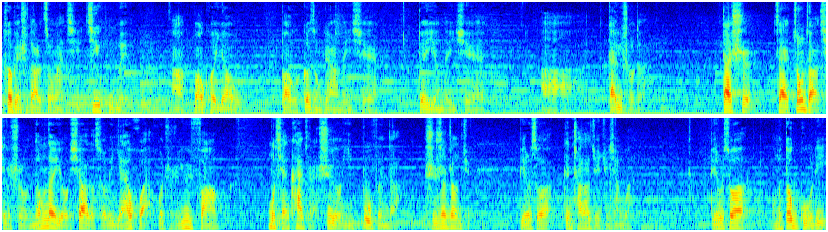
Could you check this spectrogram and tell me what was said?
特别是到了中晚期几乎没有，啊，包括药物，包括各种各样的一些对应的一些啊干预手段。但是在中早期的时候，能不能有效的所谓延缓或者是预防？目前看起来是有一部分的实证证据，比如说跟肠道菌群相关，比如说我们都鼓励。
